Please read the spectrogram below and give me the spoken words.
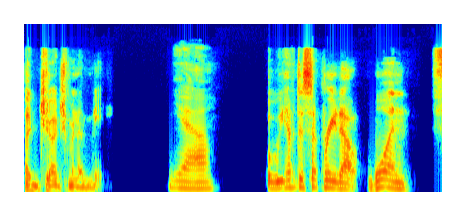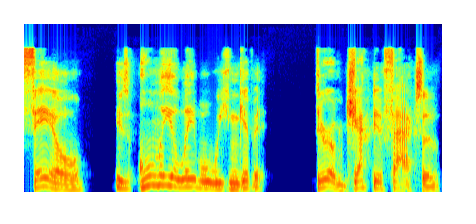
a judgment of me. Yeah. But we have to separate out one, fail is only a label we can give it. There are objective facts of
